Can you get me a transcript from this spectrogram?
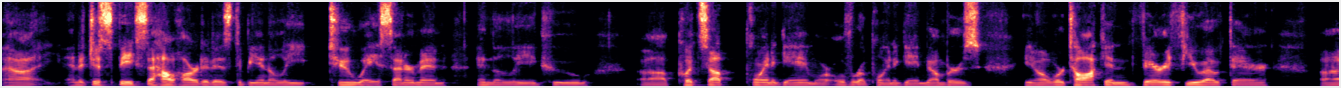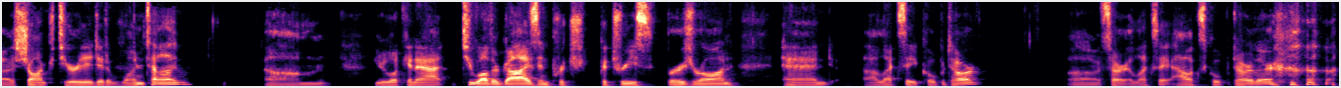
Uh, and it just speaks to how hard it is to be an elite two way centerman in the league who uh, puts up point a game or over a point a game numbers. You know, we're talking very few out there. Uh, Sean Couturier did it one time. Um, you're looking at two other guys in Pat- Patrice Bergeron and Alexei Kopitar. Uh, sorry, Alexei, Alex Kopitar there.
